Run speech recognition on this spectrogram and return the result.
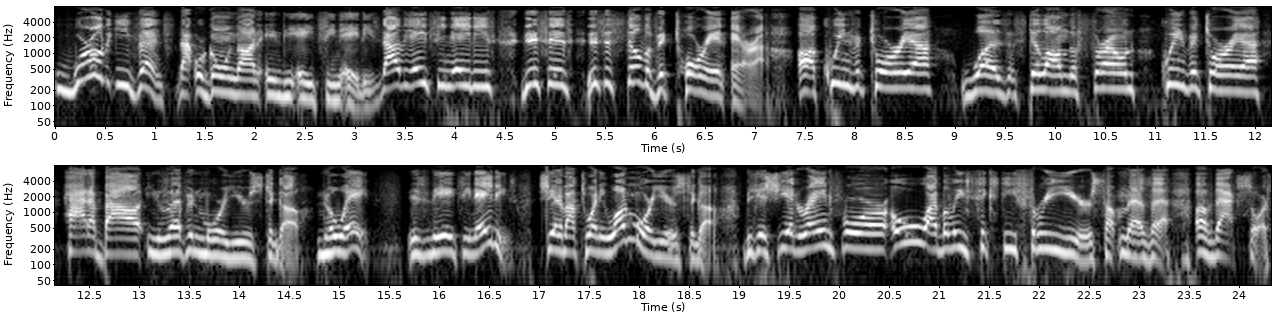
world events that were going on in the 1880s. Now, the 1880s, this is this is still the Victorian era. Uh, Queen Victoria was still on the throne. Queen Victoria had about 11 more years to go. No, wait. This is the 1880s. She had about 21 more years to go because she had reigned for, oh, I believe 63 years, something as a, of that sort.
